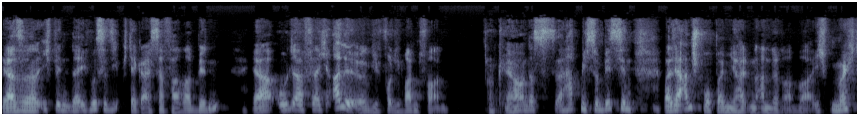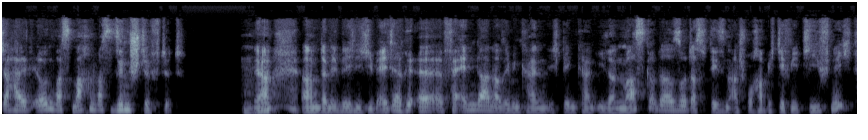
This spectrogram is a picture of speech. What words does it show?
Ja, sondern ich bin, ich wusste nicht, ob ich der Geisterfahrer bin. Ja, oder vielleicht alle irgendwie vor die Wand fahren. Okay. Ja, und das hat mich so ein bisschen, weil der Anspruch bei mir halt ein anderer war. Ich möchte halt irgendwas machen, was Sinn stiftet. Mhm. Ja, ähm, damit will ich nicht die Welt äh, verändern. Also ich bin kein, ich bin kein Elon Musk oder so. Das, diesen Anspruch habe ich definitiv nicht.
